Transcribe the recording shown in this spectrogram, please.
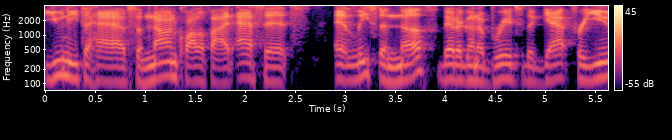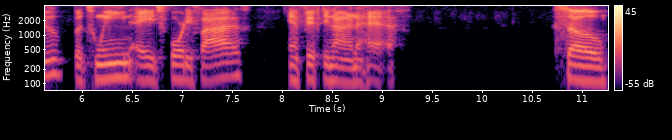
you need to have some non-qualified assets, at least enough that are going to bridge the gap for you between age 45 and 59 and a half. So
